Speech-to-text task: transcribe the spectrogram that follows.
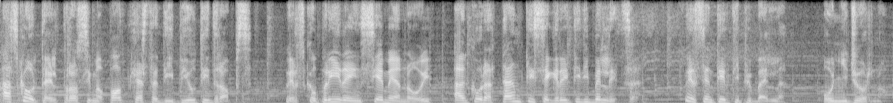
Ascolta il prossimo podcast di Beauty Drops per scoprire insieme a noi ancora tanti segreti di bellezza, per sentirti più bella ogni giorno.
